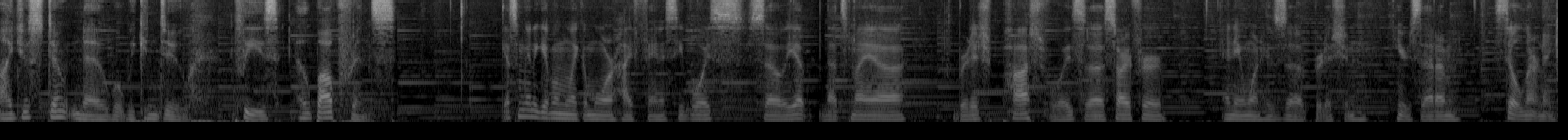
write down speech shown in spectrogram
I just don't know what we can do. Please help our prince. Guess I'm gonna give him like a more high fantasy voice. So yep, that's my uh, British posh voice. Uh, sorry for anyone who's uh, British and hears that. I'm still learning.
